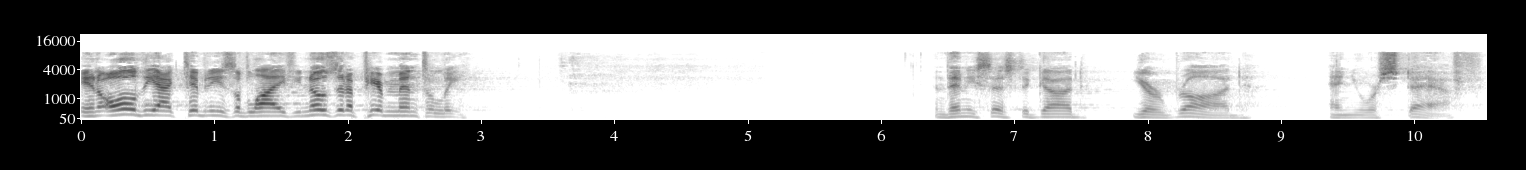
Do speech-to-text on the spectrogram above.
in all the activities of life. He knows it up here mentally. And then he says to God, Your rod and your staff,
